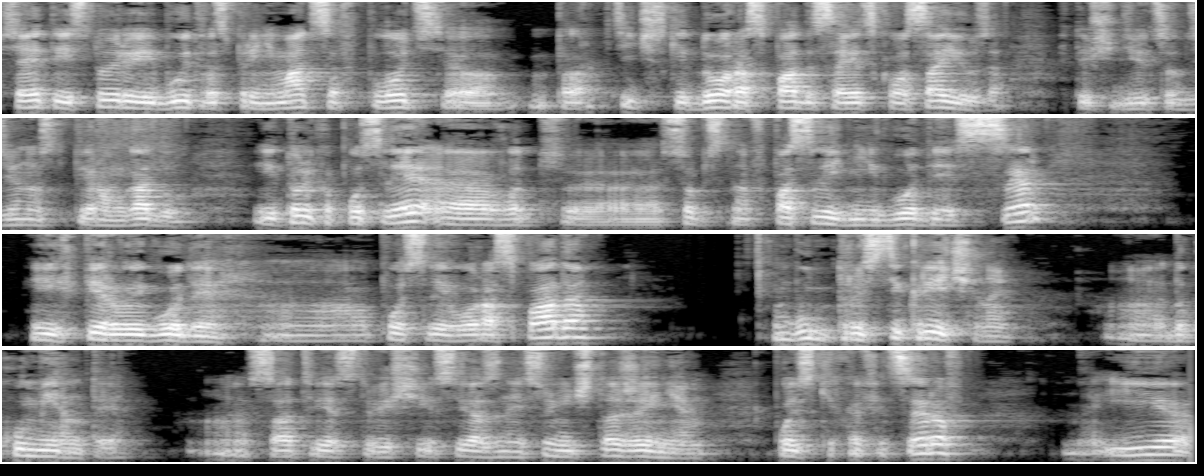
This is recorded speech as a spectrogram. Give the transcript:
вся эта история и будет восприниматься вплоть э, практически до распада Советского Союза в 1991 году. И только после, э, вот, э, собственно, в последние годы СССР и в первые годы после его распада будут рассекречены документы, соответствующие, связанные с уничтожением польских офицеров, и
